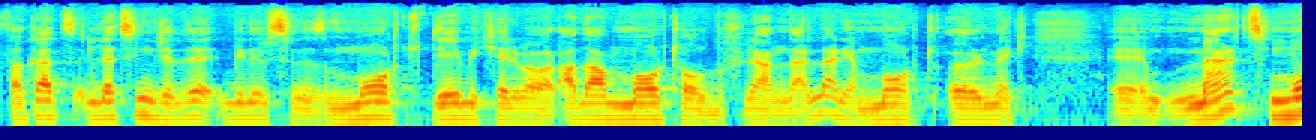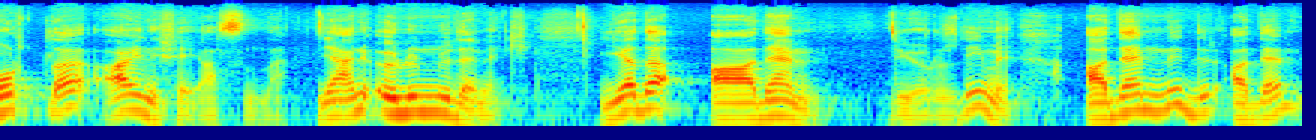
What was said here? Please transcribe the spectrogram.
Fakat Latince'de bilirsiniz mort diye bir kelime var. Adam mort oldu falan derler ya mort ölmek. E, mert mortla aynı şey aslında. Yani ölümlü demek. Ya da Adem diyoruz değil mi? Adem nedir? Adem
